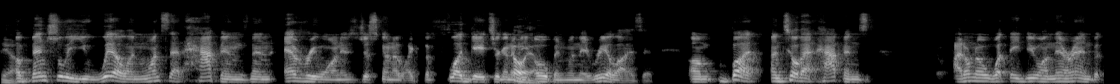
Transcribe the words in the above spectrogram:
Yeah. eventually you will and once that happens then everyone is just going to like the floodgates are going to Oh, be yeah. open when they realize it um, but until that happens i don't know what they do on their end but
